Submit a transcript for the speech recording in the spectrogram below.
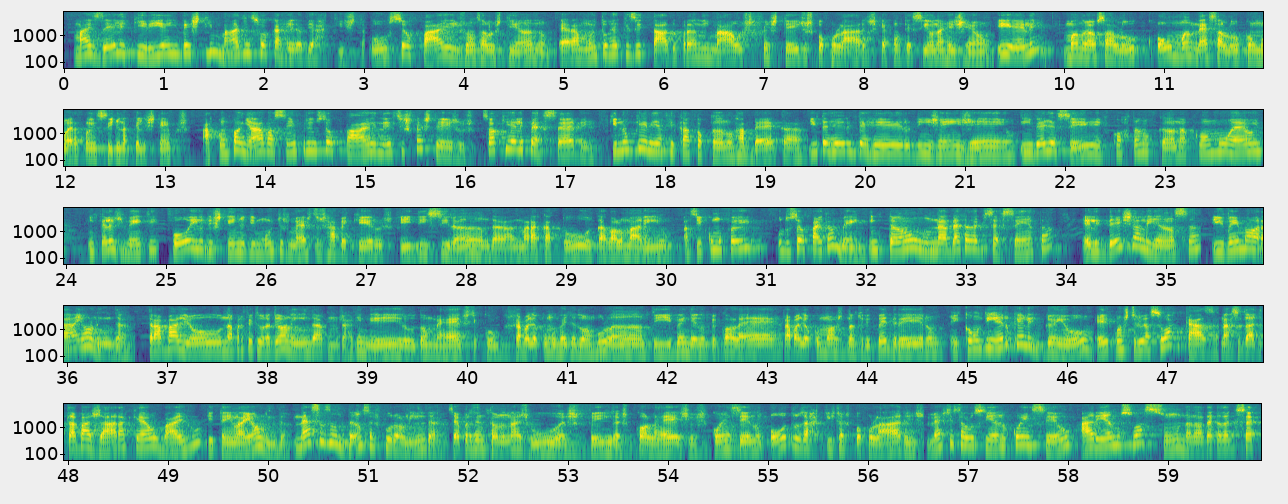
Mas ele queria investir mais em sua carreira de artista. O seu pai, João Salustiano, era muito requisitado para animar os festejos populares que aconteciam na região, e ele, Manuel Salu, ou Mané Salu, como era conhecido naqueles tempos, acompanhava sempre o seu pai nesses festejos. Só que ele percebe que não queria ficar tocando rabeca de terreiro em terreiro, de engenho em engenho, envelhecer, cortando cana, como é infelizmente, foi o destino de muitos mestres rabequeiros e de ciranda, maracatu, cavalo marinho, assim como foi o do seu pai também. Então, na década de 60, ele deixa a aliança e vem morar em Olinda. Trabalhou na prefeitura de Olinda como jardineiro, doméstico, trabalhou como vendedor ambulante, vendendo picolé, trabalhou como ajudante de pedreiro e com o dinheiro que ele ganhou, ele construiu a sua casa na cidade de Tabajara, que é o bairro que tem lá em Olinda. Nessas andanças por Olinda, se apresentando nas ruas, feiras, colégios, conhecendo outros artistas populares, Mestre Saluciano conheceu Ariano Suassuna na década de 70,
